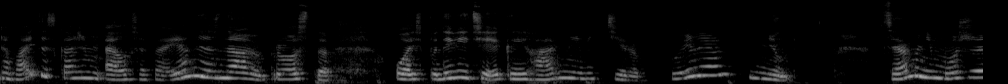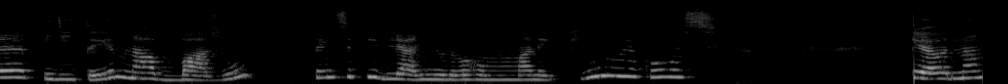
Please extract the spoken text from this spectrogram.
Давайте скажемо Елсефе. Я не знаю просто. Ось, подивіться, який гарний відтінок. Brilliant Nude. Це мені може підійти на базу, в принципі, для нюдового манікюру якогось. Ще одна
